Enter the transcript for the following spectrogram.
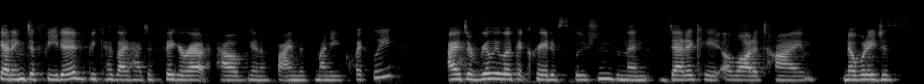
getting defeated because i had to figure out how i was going to find this money quickly. I had to really look at creative solutions and then dedicate a lot of time. Nobody just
